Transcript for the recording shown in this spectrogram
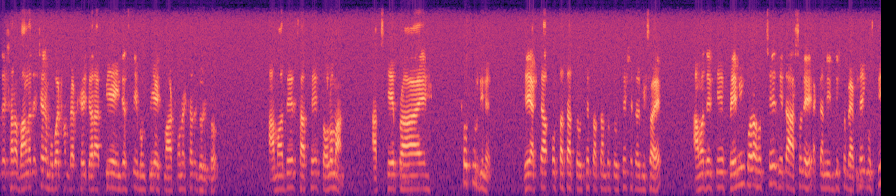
আমাদের সারা বাংলাদেশের মোবাইল ফোন ব্যবসায়ী যারা পিএ ইন্ডাস্ট্রি এবং পিএ স্মার্টফোনের সাথে জড়িত, আমাদের সাথে চলমান আজকে প্রায় সত্তর দিনের যে একটা অত্যাচার চলছে, চক্রান্ত চলছে সেটার বিষয়ে আমাদেরকে ফ্রেমিং করা হচ্ছে যেটা আসলে একটা নির্দিষ্ট ব্যবসায়ী গোষ্ঠী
